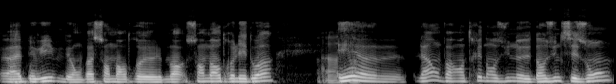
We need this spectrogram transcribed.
Ben oui, mais on va s'en mordre, mordre les doigts. Ah, et euh, là, on va rentrer dans une, dans une saison.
